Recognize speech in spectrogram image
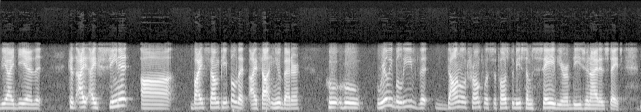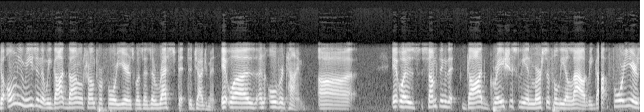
the idea that cuz I I've seen it uh by some people that I thought knew better who who really believed that Donald Trump was supposed to be some savior of these United States. The only reason that we got Donald Trump for four years was as a respite to judgment. It was an overtime. Uh, it was something that God graciously and mercifully allowed. We got four years,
